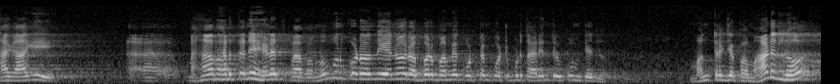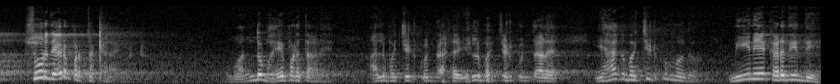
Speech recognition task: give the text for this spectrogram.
ಹಾಗಾಗಿ ಮಹಾಭಾರತನೇ ಹೇಳತ್ತೆ ಪಾಪ. ಮಗುನ ಕೊಡೋದು ಏನೋ ರಬ್ಬರ್ ಬೊಂಬೆ ಕೊಟ್ಟಂಗೆ ಕೊಟ್ಟುಬಿಡ್ತಾರೆ ಅಂತ ತಿಳ್ಕೊಂಬಿಟ್ಟಿದ್ಲು. ಮಂತ್ರ ಜಪ ಮಾಡಿದ್ಲು, ಸೂರ್ಯದೇವರು ಪ್ರತ್ಯಕ್ಷರಾಗ್ಬಿಟ್ರು. ಒಂದು ಭಯಪಡ್ತಾಳೆ. ಅಲ್ಲಿ ಬಚ್ಚಿಟ್ಕೊಂತಾಳೆ ಇಲ್ಲಿ ಬಚ್ಚಿಟ್ಟು ಕುಂತಾಳೆ. ಯಾಕೆ ಬಚ್ಚಿಟ್ಕೊಬೋದು ನೀನೇ ಕರೆದಿದ್ದಿ.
